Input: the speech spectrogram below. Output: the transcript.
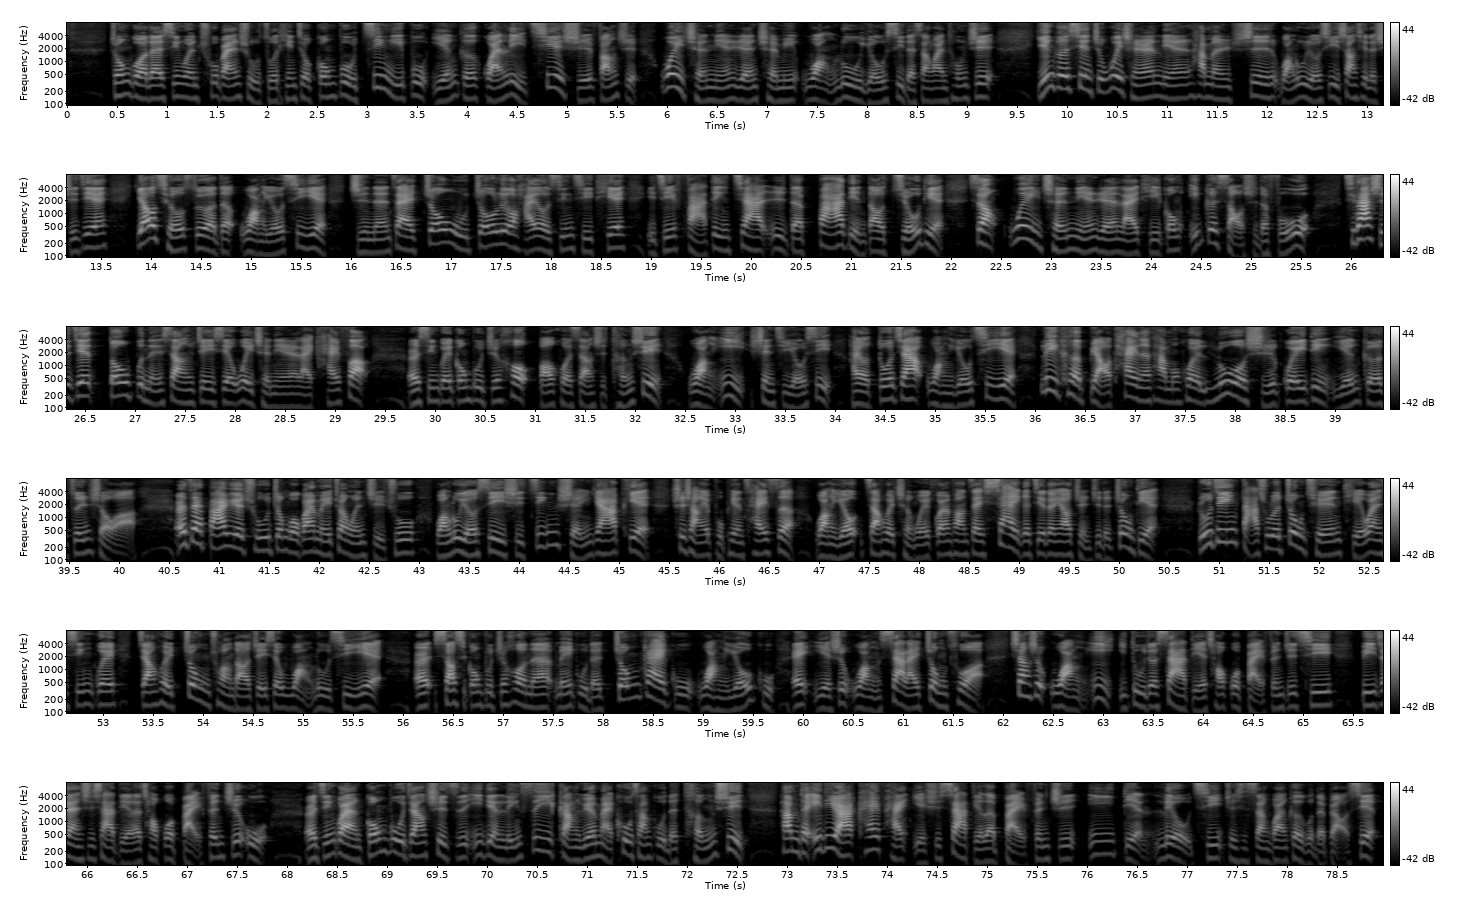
中国的新闻出版署昨天就公布进一步严格管理、切实防止未成年人沉迷网络游戏的相关通知。严格限制未成年人他们是网络游戏上线的时间，要求所有的网游企业只能在周五、周六还有星期天以及法定假日的八点到九点，向未成年人来提供一个小时的服务，其他时间都不能向这些未成年人来开放。而新规公布之后，包括像是腾讯、网易、盛趣游戏，还有多家网游企业立刻表态呢，他们会落实规定，严格遵守啊。而在八月初，中国官媒撰文指出，网络游戏是精神鸦片，市场也普遍猜测，网游将会成为官方在下一个阶段要整治的重点。如今打出了重拳，铁腕新规将会重创到这些网络企业。而消息公布之后呢，美股的中概股网游股，哎，也是往下来重挫，像是网易一度就下跌超过百分之七，B 站是下跌了超过百分之五。而尽管公布将斥资一点零四亿港元买库藏股的腾讯，他们的 ADR 开盘也是下跌了百分之一点六七，这是相关个股的表现。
